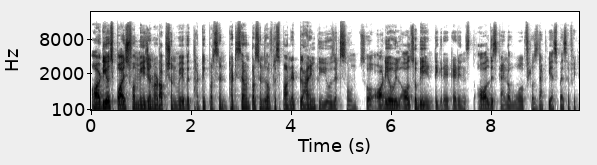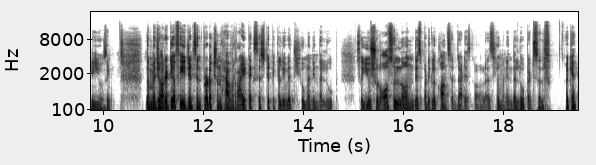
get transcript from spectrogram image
Audio is poised for major adoption wave with 30%, 37% of respondents planning to use it soon. So audio will also be integrated in all this kind of workflows that we are specifically using. The majority of agents in production have write access typically with human in the loop. So you should also learn this particular concept that is called as human in the loop itself. Okay.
